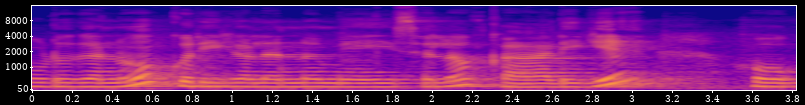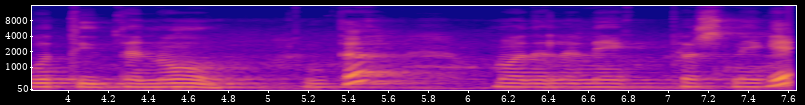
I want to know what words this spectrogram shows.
ಹುಡುಗನು ಕುರಿಗಳನ್ನು ಮೇಯಿಸಲು ಕಾಡಿಗೆ ಹೋಗುತ್ತಿದ್ದನು ಅಂತ ಮೊದಲನೇ ಪ್ರಶ್ನೆಗೆ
